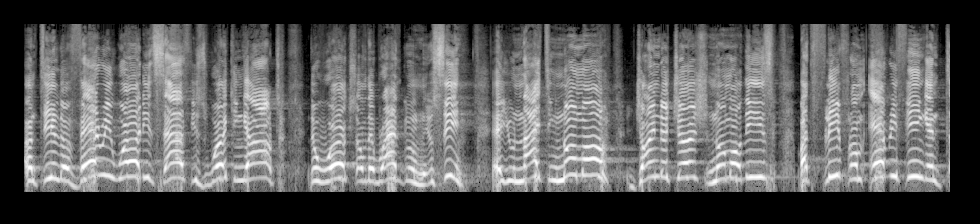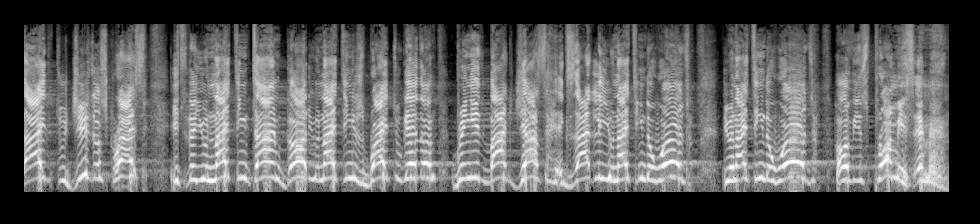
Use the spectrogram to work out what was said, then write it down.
until the very Word itself is working out the works of the bridegroom. You see, a uniting. No more join the church, no more these, but flee from everything and tied to Jesus Christ. It's the uniting time, God uniting his bride together, bring it back just exactly uniting the word, uniting the word of his promise. Amen.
